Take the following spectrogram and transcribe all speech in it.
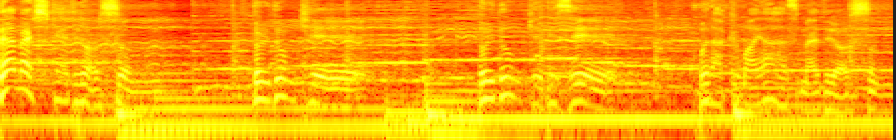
ne meşk ediyorsun? Duydum ki, duydum ki bizi bırakmaya azmediyorsun.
